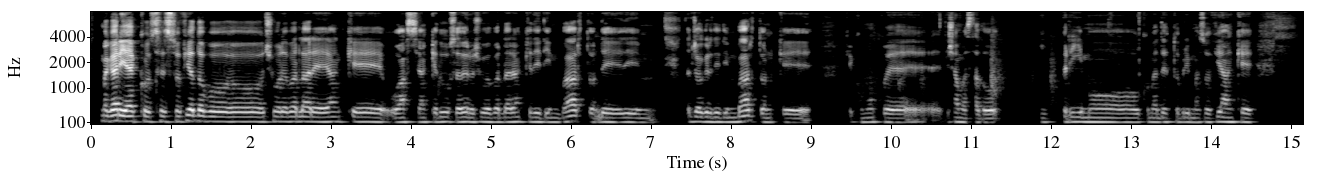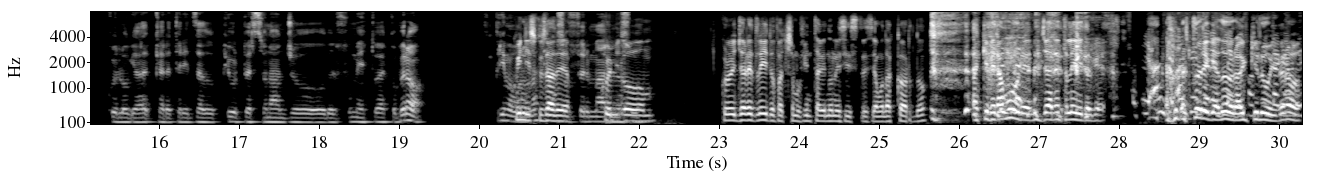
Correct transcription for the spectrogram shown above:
magari ecco se Sofia dopo ci vuole parlare anche o Assi anche tu Savero ci vuole parlare anche di Tim Burton di, di, del Joker di Tim Burton che, che, comunque diciamo è stato il primo come ha detto prima Sofia anche quello che ha caratterizzato più il personaggio del fumetto ecco. Però prima quindi scusate quello, su... quello di Jared Leto facciamo finta che non esiste siamo d'accordo? anche per amore di Jared Leto che anche, è un attore che adoro anche lui però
